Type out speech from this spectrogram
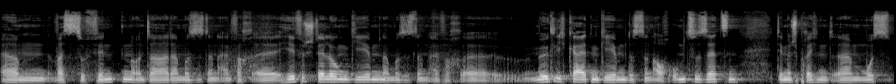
ähm, was zu finden. Und da, da muss es dann einfach äh, Hilfestellungen geben, da muss es dann einfach äh, Möglichkeiten geben, das dann auch umzusetzen. Dementsprechend äh, muss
